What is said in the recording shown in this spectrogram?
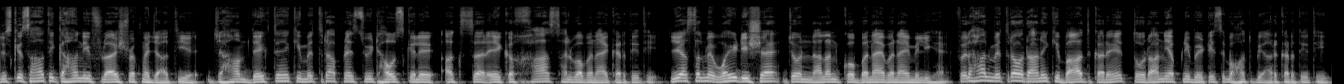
जिसके साथ ही कहानी फ्लैशबैक में जाती है, जहाँ हम देखते हैं कि मित्रा अपने स्वीट हाउस के लिए अक्सर एक खास हलवा बनाया करती थी। ये असल में वही डिश है जो नालन को बनाए बनाए मिली है। फ़िलहाल मित्रा और रानी की बात करें तो रानी अपनी बेटी से बहुत प्यार करती थी,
